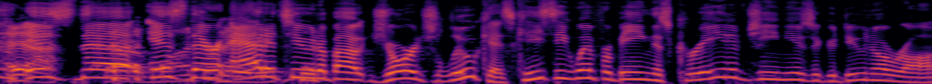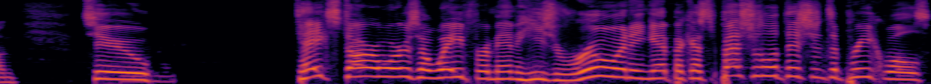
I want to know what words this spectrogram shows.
yeah. is They're the a is their of attitude about George Lucas. He's he went from being this creative genius who could do no wrong to take Star Wars away from him. He's ruining it because special editions and prequels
